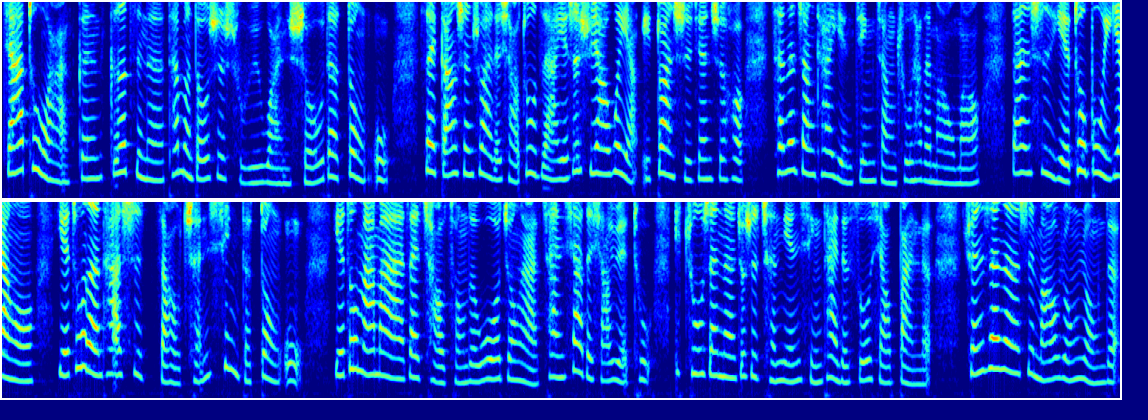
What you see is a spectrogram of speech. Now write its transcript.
家兔啊跟鸽子呢，它们都是属于晚熟的动物，所以刚生出来的小兔子啊，也是需要喂养一段时间之后，才能张开眼睛，长出它的毛毛。但是野兔不一样哦，野兔呢，它是早成性的动物。野兔妈妈在草丛的窝中啊产下的小野兔，一出生呢就是成年形态的缩小版了，全身呢是毛茸茸的，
